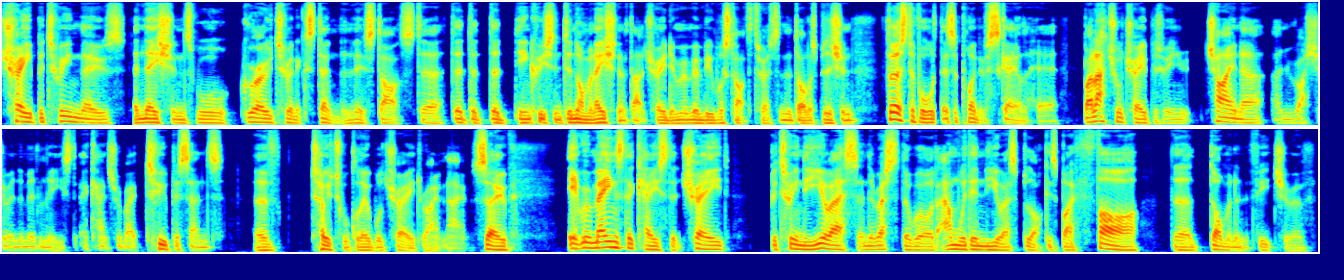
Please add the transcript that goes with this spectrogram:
trade between those nations will grow to an extent that it starts to the the, the, increase in denomination of that trade in renminbi will start to threaten the dollar's position. First of all, there's a point of scale here. Bilateral trade between China and Russia in the Middle East accounts for about two percent of total global trade right now. So it remains the case that trade between the US and the rest of the world and within the US bloc is by far the dominant feature of,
